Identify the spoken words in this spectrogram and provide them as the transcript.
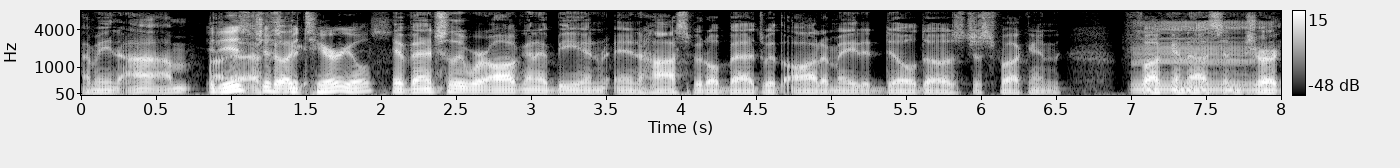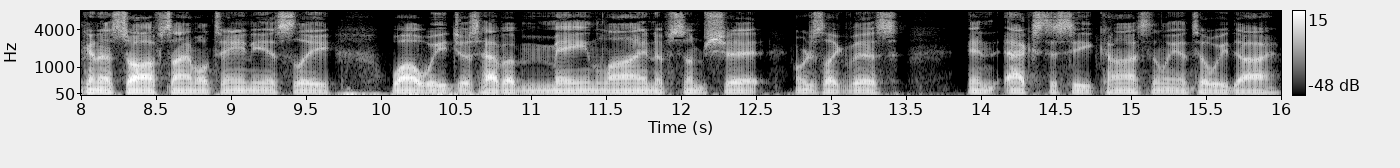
I mean, I'm. It is I just feel like materials. Eventually, we're all gonna be in in hospital beds with automated dildos, just fucking fucking us and mm. jerking us off simultaneously, while we just have a main line of some shit. We're just like this in ecstasy constantly until we die.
